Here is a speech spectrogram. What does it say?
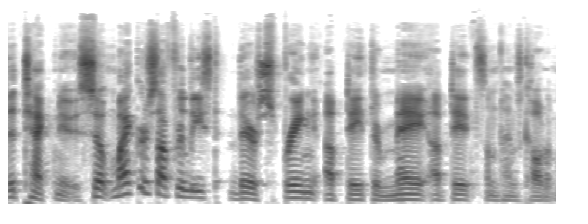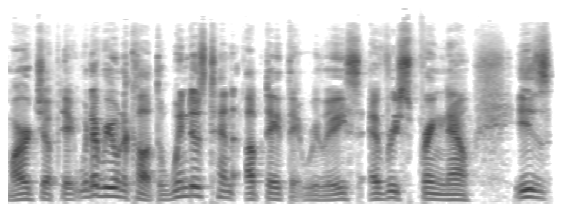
the tech news. So Microsoft released their spring update, their May update, sometimes called a March update, whatever you want to call it. The Windows 10 update they release every spring now is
